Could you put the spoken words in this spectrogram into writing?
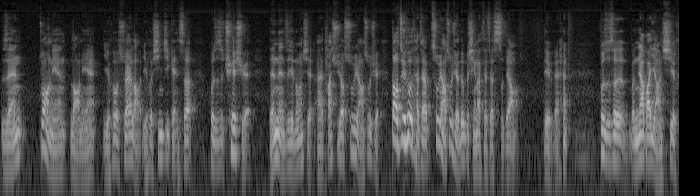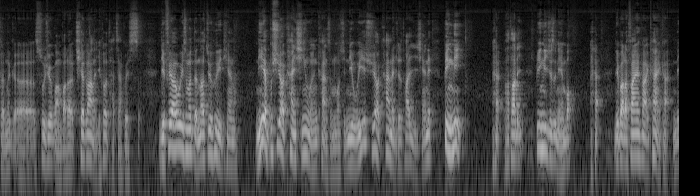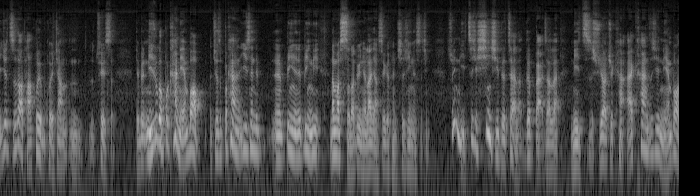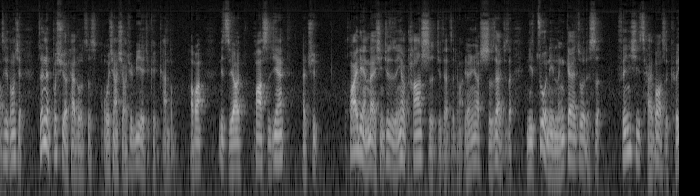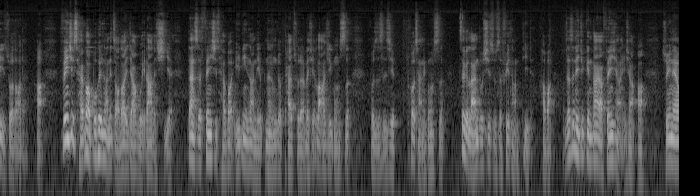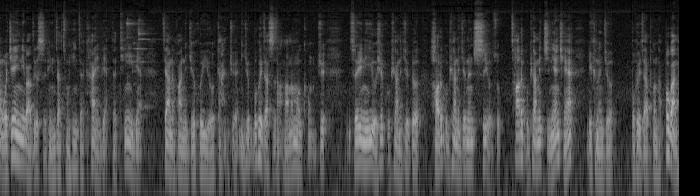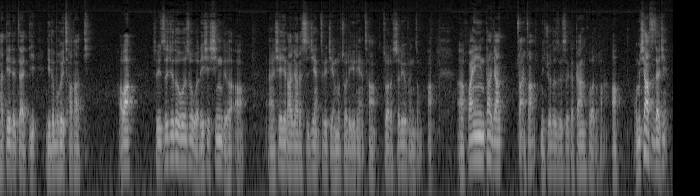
人壮年、老年以后衰老以后心肌梗塞或者是缺血等等这些东西，哎，他需要输氧输血，到最后他才输氧输血都不行了，才才死掉嘛。对不对？或者是人家把氧气和那个输血管把它切断了以后，他才会死。你非要为什么等到最后一天呢？你也不需要看新闻看什么东西，你唯一需要看的就是他以前的病历，把他的病历就是年报，你把它翻一翻看一看，你就知道他会不会将嗯猝死，对不对？你如果不看年报，就是不看医生的嗯病人的病历，那么死了对你来讲是一个很吃惊的事情。所以你这些信息都在了，都摆在了，你只需要去看，哎，看这些年报这些东西。真的不需要太多知识，我想小学毕业就可以看懂，好吧？你只要花时间来去，花一点耐心，就是人要踏实，就在这地方，人要实在，就是你做你能该做的事。分析财报是可以做到的啊，分析财报不会让你找到一家伟大的企业，但是分析财报一定让你能够排除掉那些垃圾公司或者是一些破产的公司，这个难度系数是非常低的，好吧？我在这里就跟大家分享一下啊，所以呢，我建议你把这个视频再重新再看一遍，再听一遍。这样的话，你就会有感觉，你就不会在市场上那么恐惧。所以你有些股票，你就个好的股票，你就能持有住；差的股票，你几年前你可能就不会再碰它，不管它跌得再低，你都不会抄它底，好吧？所以这就都是我的一些心得啊。嗯，谢谢大家的时间，这个节目做的有点长，做了十六分钟啊。啊，欢迎大家转发，你觉得这是个干货的话啊。我们下次再见。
